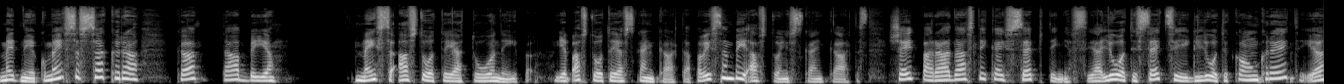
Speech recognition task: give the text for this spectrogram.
mednieku mesas sakarā, ka tā bija Mesa astotajā tonī, jeb astotajā skaņkārtā. Pavisam bija astoņas skaņkārtas. Šeit parādās tikai septiņas, jā, ļoti secīgi, ļoti konkrēti, jā,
